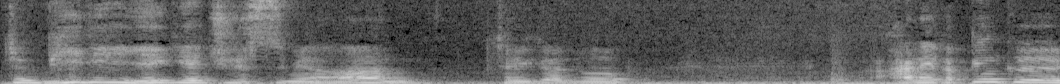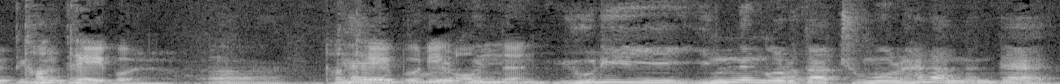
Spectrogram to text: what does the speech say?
좀 미리 얘기해 주셨으면 저희가 그 안에가 빙글 빙글 턴테이블. 어, 턴테이블이 테이블 그 없는? 유리 있는 거로 다 주문을 해놨는데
